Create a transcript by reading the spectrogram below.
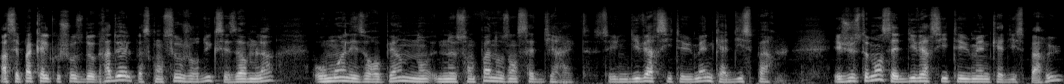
alors c'est pas quelque chose de graduel parce qu'on sait aujourd'hui que ces hommes-là, au moins les Européens, ne sont pas nos ancêtres directs. C'est une diversité humaine qui a disparu. Et justement, cette diversité humaine qui a disparu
